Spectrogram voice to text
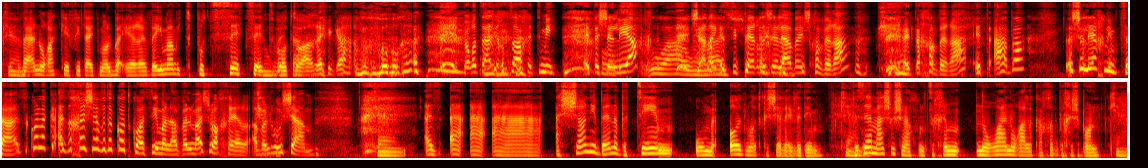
כן. והיה נורא כיף איתה אתמול בערב ואמא מתפוצצת נו, באותו בטח. הרגע ברור. ורוצה לרצוח את מי את השליח וואו, שהרגע ממש. סיפר לה שלאבא יש חברה את החברה את אבא. השליח נמצא אז כל הק... אז אחרי שבע דקות כועסים עליו על משהו אחר אבל הוא שם. כן. אז השוני בין הבתים הוא מאוד מאוד קשה לילדים. כן. וזה משהו שאנחנו צריכים נורא נורא לקחת בחשבון. כן.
